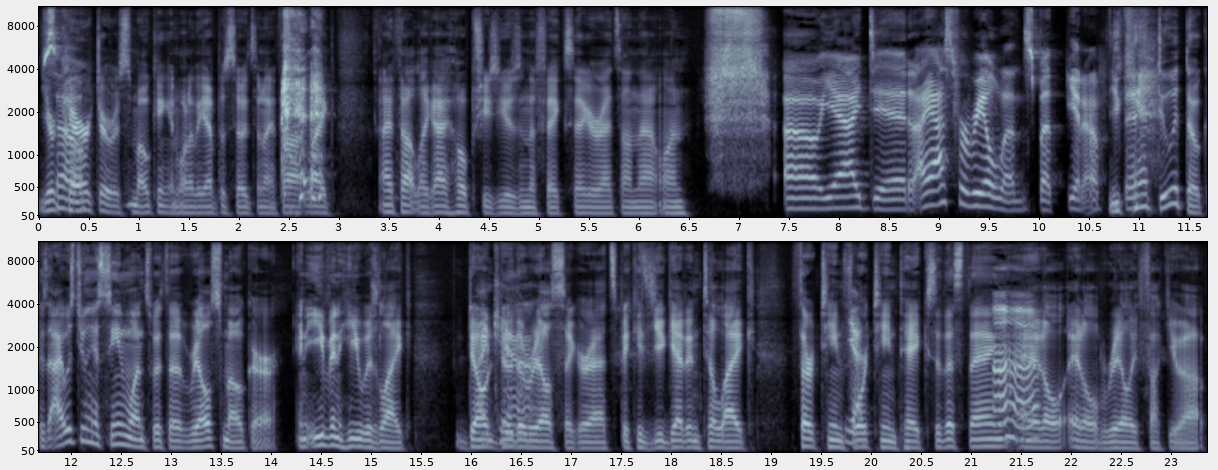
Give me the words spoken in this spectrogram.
Your so. character was smoking in one of the episodes and I thought like I thought like I hope she's using the fake cigarettes on that one. Oh yeah, I did. I asked for real ones, but you know. You eh. can't do it though, because I was doing a scene once with a real smoker, and even he was like, Don't do the real cigarettes because you get into like 13, 14 yeah. takes of this thing uh-huh. and it'll it'll really fuck you up.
